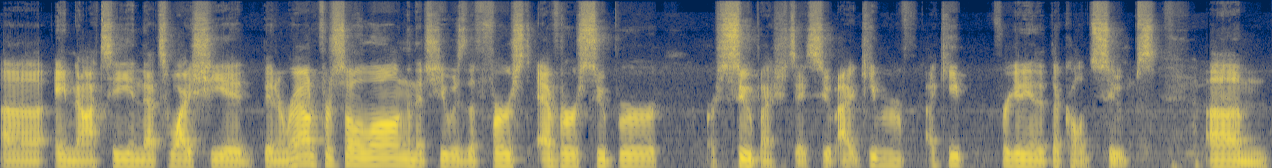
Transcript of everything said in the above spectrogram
uh, a Nazi, and that's why she had been around for so long, and that she was the first ever super or soup, I should say soup. I keep I keep forgetting that they're called soups. Um,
